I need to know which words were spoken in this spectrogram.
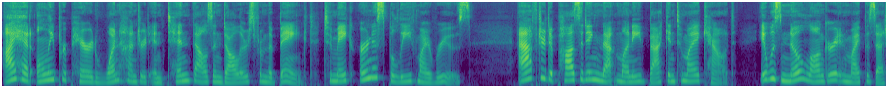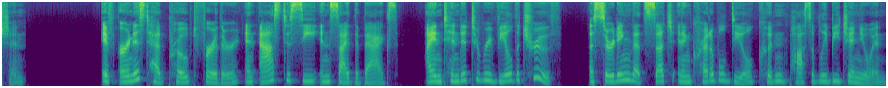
I had only prepared $110,000 from the bank to make Ernest believe my ruse. After depositing that money back into my account, it was no longer in my possession. If Ernest had probed further and asked to see inside the bags, I intended to reveal the truth, asserting that such an incredible deal couldn't possibly be genuine.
